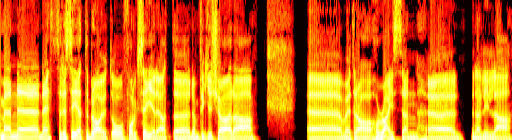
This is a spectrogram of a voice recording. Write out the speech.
Men eh, nej, så det ser jättebra ut och folk säger det att eh, de fick ju köra eh, vad heter det, Horizon, eh, den där lilla,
